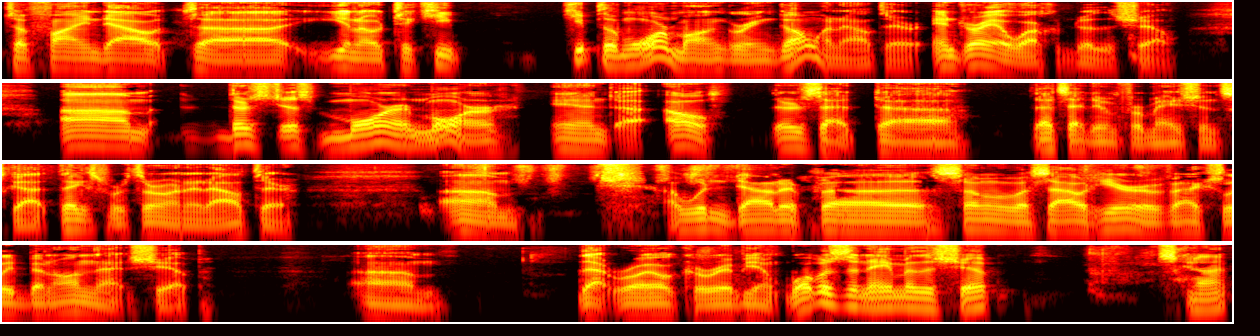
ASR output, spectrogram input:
to find out, uh, you know, to keep, keep the warmongering going out there. Andrea, welcome to the show. Um, there's just more and more. And, uh, oh, there's that, uh, that's that information, Scott. Thanks for throwing it out there. Um, I wouldn't doubt if uh, some of us out here have actually been on that ship, um, that Royal Caribbean. What was the name of the ship, Scott?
